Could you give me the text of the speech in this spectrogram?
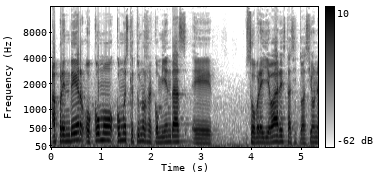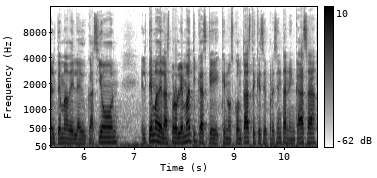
aprender o cómo, cómo es que tú nos recomiendas eh, sobrellevar esta situación, el tema de la educación, el tema de las problemáticas que, que nos contaste que se presentan en casa.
